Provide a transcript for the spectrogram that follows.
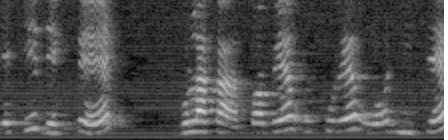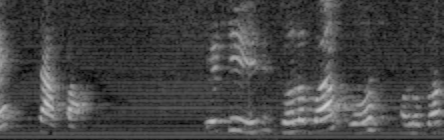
এটি দেখতে গোলাকার, তবে উপরে ও নিচে চাপা। এটির জলভাগ ও স্থলভাগ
